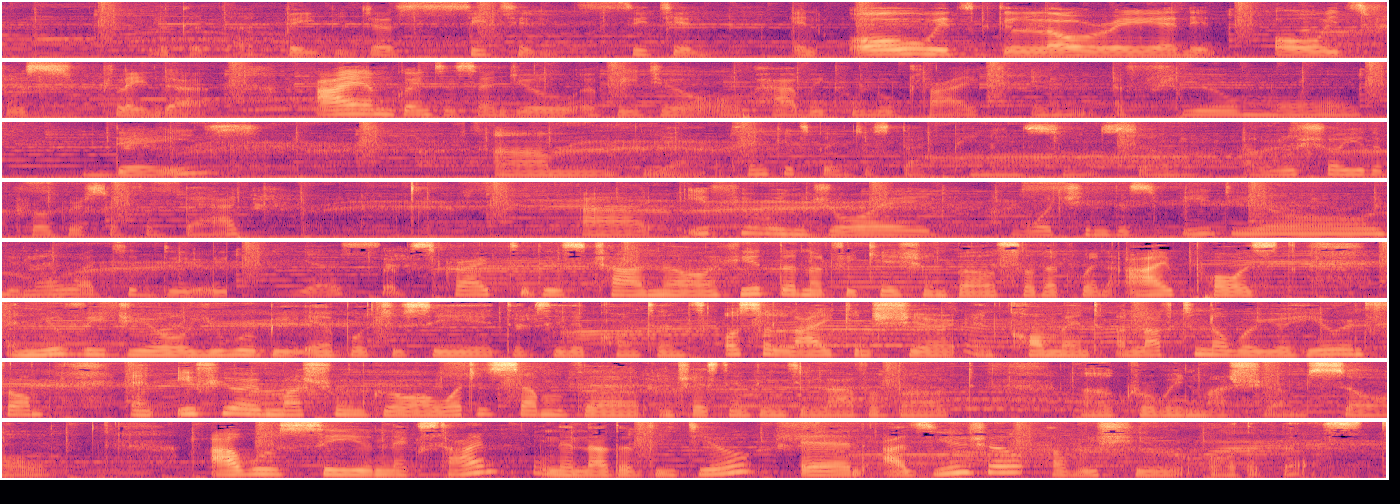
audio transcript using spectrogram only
Look at that baby just sitting sitting in all its glory and in all its full splendor. I am going to send you a video of how it will look like in a few more days. Um yeah i think it's going to start pinning soon so i will show you the progress of the bag uh, if you enjoyed watching this video you know what to do. Yes subscribe to this channel hit the notification bell so that when i post a new video you will be able to see it and see the contents. Also like and share and comment. I'd love to know where you're hearing from. And if you're a mushroom grower what are some of the interesting things you love about uh, growing mushrooms? So I will see you next time in another video and as usual I wish you all the best.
